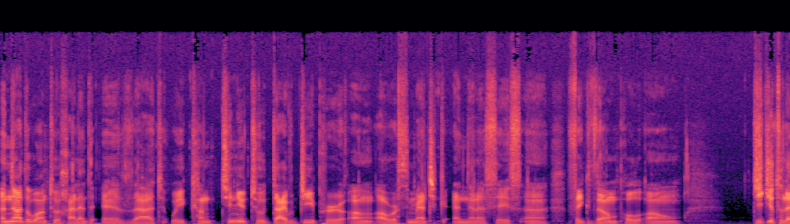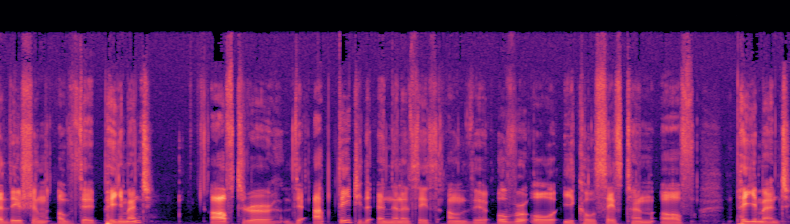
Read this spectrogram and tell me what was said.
Another one to highlight is that we continue to dive deeper on our thematic analysis, uh, for example, on digitalization of the payment. After the updated analysis on the overall ecosystem of payment,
